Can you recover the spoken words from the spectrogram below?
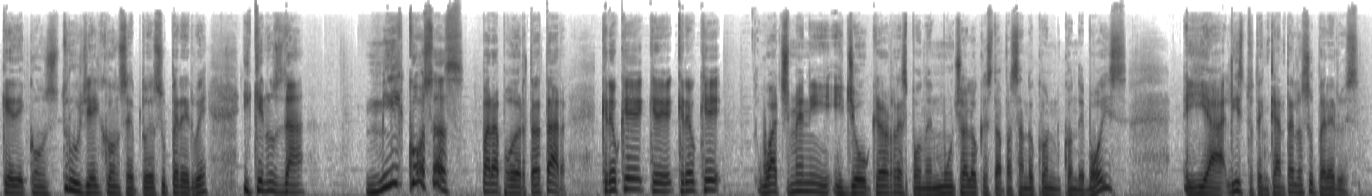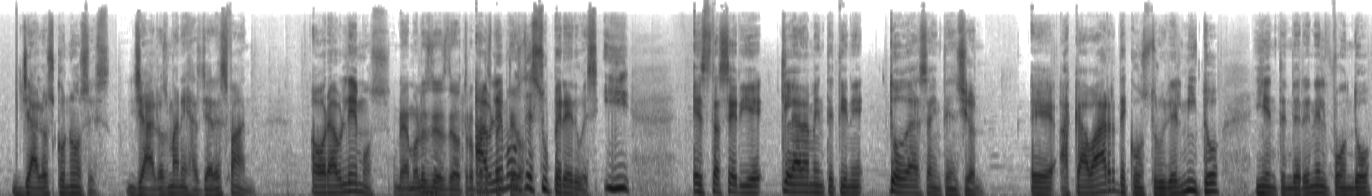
que deconstruye el concepto de superhéroe y que nos da mil cosas para poder tratar. Creo que, que creo que Watchmen y, y, Joker responden mucho a lo que está pasando con, con The Boys. Y ya, listo, te encantan los superhéroes. Ya los conoces, ya los manejas, ya eres fan. Ahora hablemos. Veámoslos desde otro Hablemos de superhéroes. Y esta serie claramente tiene toda esa intención. Eh, acabar de construir el mito y entender en el fondo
